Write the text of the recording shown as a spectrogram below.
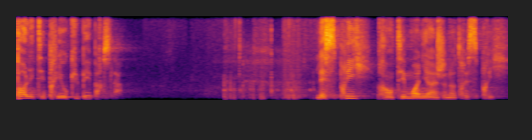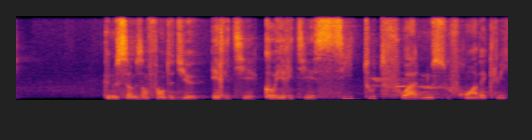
Paul était préoccupé par cela. L'Esprit rend témoignage à notre esprit que nous sommes enfants de Dieu, héritiers, co-héritiers, si toutefois nous souffrons avec lui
